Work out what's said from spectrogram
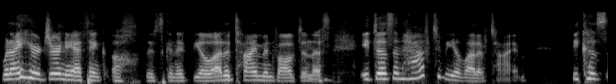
When I hear journey, I think, oh, there's going to be a lot of time involved in this. It doesn't have to be a lot of time because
